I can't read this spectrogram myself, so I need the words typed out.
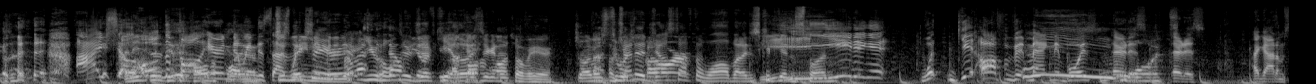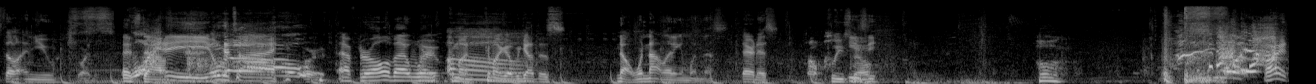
I shall I hold the ball ball here until we decide. Just make do you sure need you're- you hold your drift key, otherwise you're gonna. launch over here. John has I'm too trying much to adjust power. off the wall, but I just keep getting spun. Eating it. What? Get off of it, magnet boys. There it is. There it is. I got him still, and you scored this. It's down. Hey, overtime. No! After all that All right, work. come on, come on, go. We got this. No, we're not letting him win this. There it is. Oh, please Easy. no. Oh. All right,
